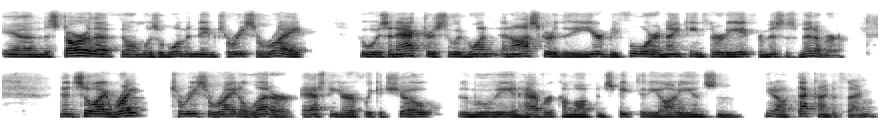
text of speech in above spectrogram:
And the star of that film was a woman named Teresa Wright, who was an actress who had won an Oscar the year before in 1938 for Mrs. Miniver. And so I write Teresa Wright a letter asking her if we could show the movie and have her come up and speak to the audience and, you know, that kind of thing.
